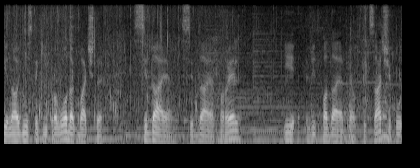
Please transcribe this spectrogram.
І на одній з таких проводок, бачите, сідає, сідає форель і відпадає прямо в підсадчику.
